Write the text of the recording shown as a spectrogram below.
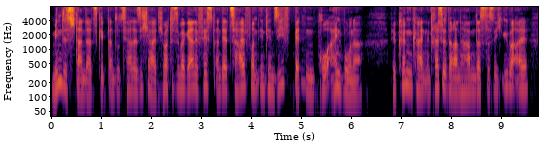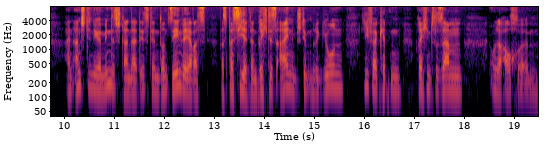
Mindeststandards gibt an sozialer Sicherheit. Ich mache das immer gerne fest an der Zahl von Intensivbetten pro Einwohner. Wir können kein Interesse daran haben, dass das nicht überall ein anständiger Mindeststandard ist, denn sonst sehen wir ja, was was passiert. Dann bricht es ein in bestimmten Regionen, Lieferketten brechen zusammen oder auch ähm,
